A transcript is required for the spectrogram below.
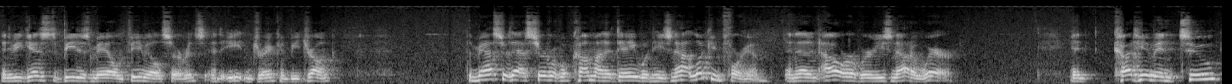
and he begins to beat his male and female servants, and to eat and drink and be drunk, the master of that servant will come on a day when he's not looking for him, and at an hour where he's not aware, and cut him in two,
